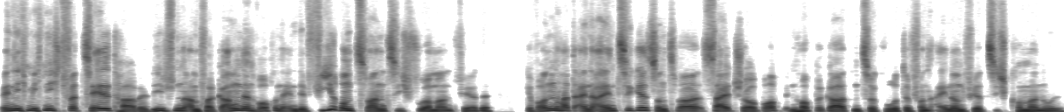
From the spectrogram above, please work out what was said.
Wenn ich mich nicht verzählt habe, liefen am vergangenen Wochenende 24 Fuhrmann-Pferde. Gewonnen hat ein einziges, und zwar Sideshow Bob in Hoppegarten zur Quote von 41,0.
